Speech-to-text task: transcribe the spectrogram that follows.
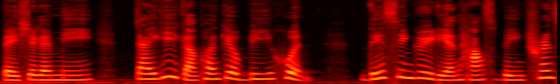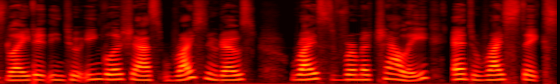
白色的面，台语共款叫米粉。This ingredient has been translated into English as rice noodles, rice vermicelli, and rice sticks。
